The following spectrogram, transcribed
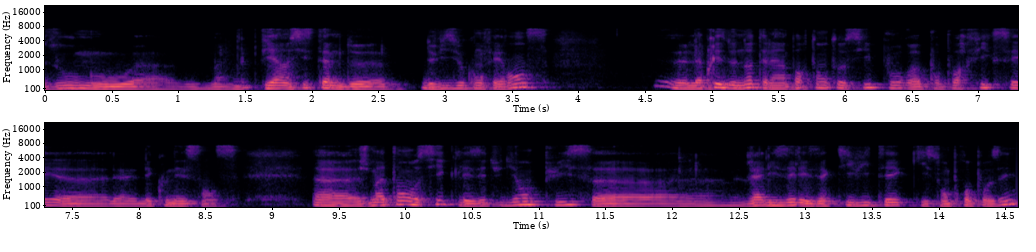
Zoom ou euh, via un système de, visioconférence, euh, la prise de notes, elle est importante aussi pour, pouvoir fixer les connaissances. je m'attends aussi que les étudiants puissent réaliser les activités qui sont proposées.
